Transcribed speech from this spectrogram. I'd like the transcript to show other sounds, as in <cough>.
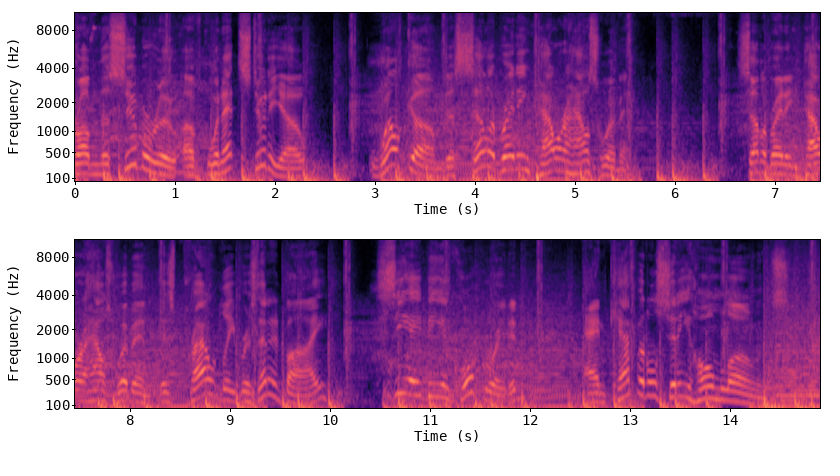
From the Subaru of Gwinnett Studio, welcome to Celebrating Powerhouse Women. Celebrating Powerhouse Women is proudly presented by CAB Incorporated and Capital City Home Loans.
